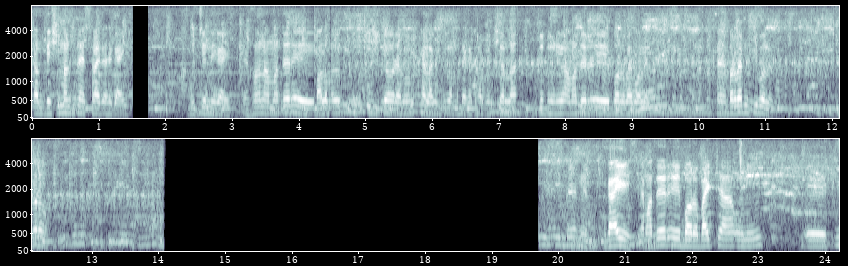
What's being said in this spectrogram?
কারণ বেশি মানুষের নেট চালাইতে আছে গাইস বুঝছেন নি গাইস এখন আমাদের এই ভালো ভালো এডিটর এবং খেলাগুলো আমরা দেখাতে পারব ইনশাল্লাহ যদি উনি আমাদের বড় ভাই বলেন। হ্যাঁ বড় ভাই আপনি কি বলেন? গাইস আমাদের এই বড় ভাইটা উনি কি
